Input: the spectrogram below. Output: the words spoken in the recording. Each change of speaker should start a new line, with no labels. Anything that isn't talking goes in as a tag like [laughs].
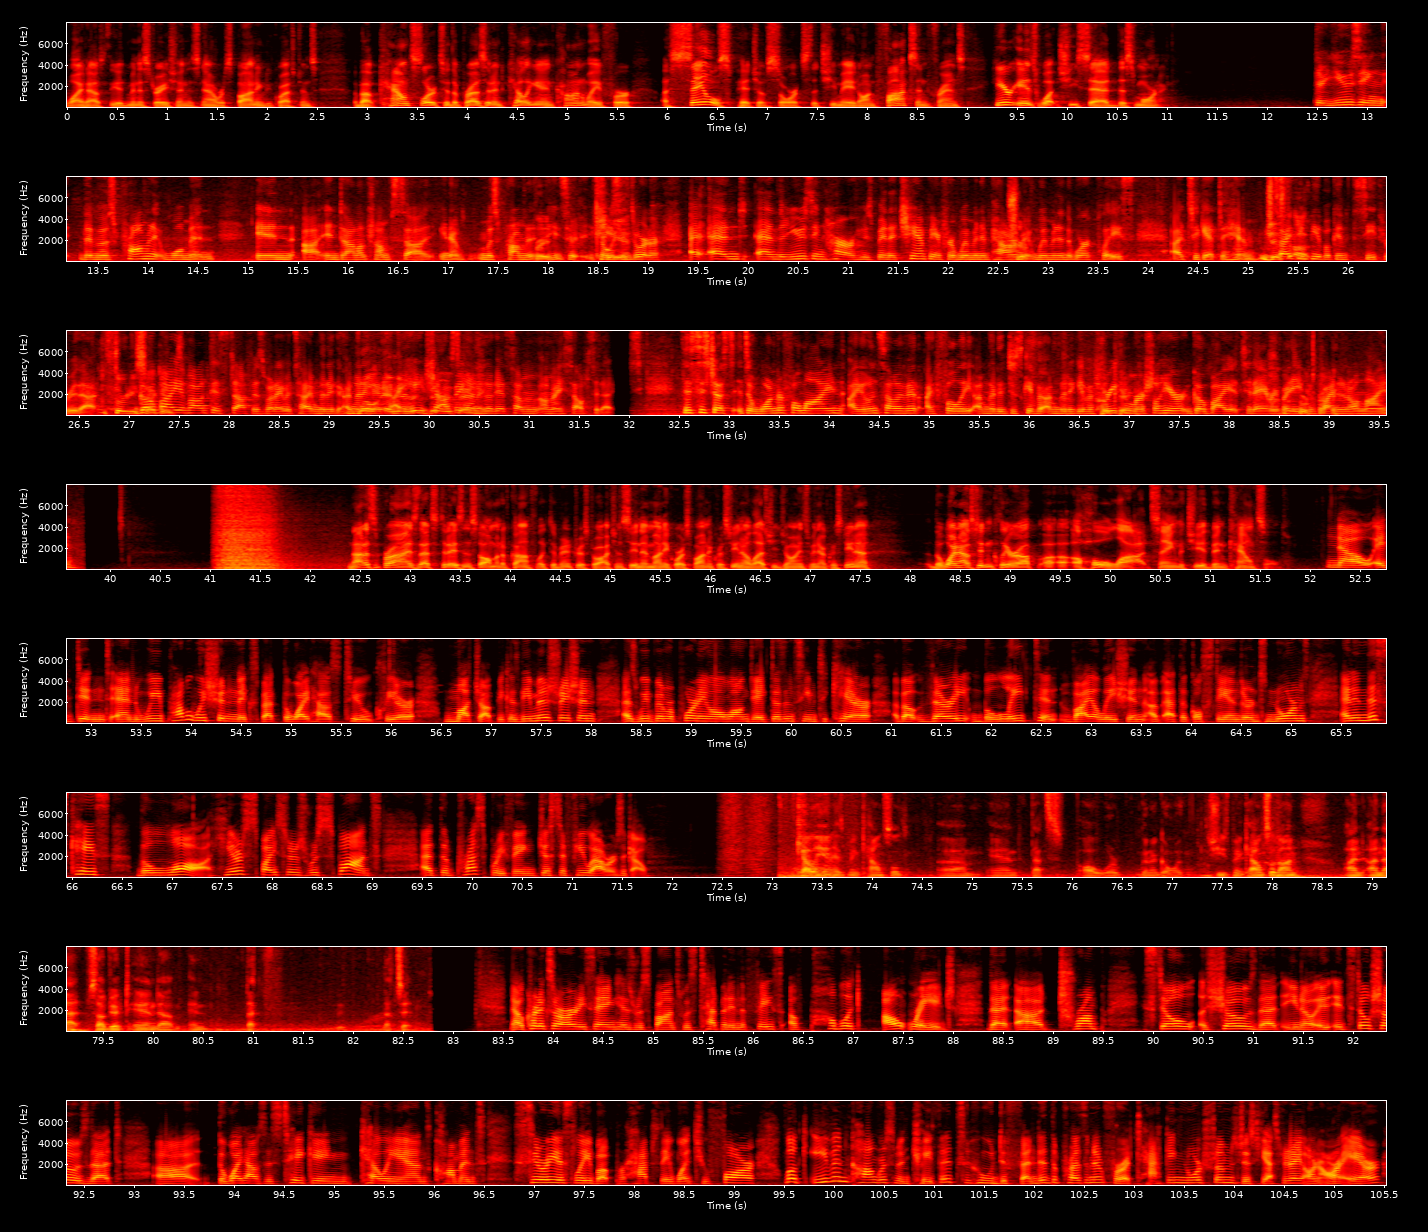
White House, the administration is now responding to questions about counselor to the president, Kellyanne Conway, for a sales pitch of sorts that she made on Fox and Friends. Here is what she said this morning.
They're using the most prominent woman in uh, in Donald Trump's, uh, you know, most prominent.
Right.
He's she's his daughter, and and they're using her, who's been a champion for women empowerment,
Sure.
women in the workplace, uh, to get to him.
Just,
so I think
uh,
people can see through that.
30
Go buy. Ivanka's stuff is what I would tell. I'm gonna. I'm gonna.
Well,
get, I
there-
hate shopping. I'm gonna go get some on myself today. This is just. It's a wonderful line. I own some of it. I fully. I'm gonna just give it. I'm gonna give a free
Okay.
commercial here. Go buy it today, everybody. You can find [laughs] it online.
Not a surprise. That's today's installment of Conflict of Interest Watch. And CNN Money correspondent Cristina Alesci joins me now. Cristina, the White House didn't clear up a- a whole lot, saying that she had been counseled.
No, it didn't. And we probably shouldn't expect the White House to clear much up because the administration, as we've been reporting all along, Jake, doesn't seem to care about very blatant violation of ethical standards, norms, and in this case, the law. Here's Spicer's response at the press briefing just a few hours ago.
Kellyanne has been counseled, um, and that's all we're going to go with. She's been counseled on, on, on that subject, and um, and that's that's it.
Now, critics are already saying his response was tepid in the face of public outrage. That uh, Trump still shows that, you know, it, it still shows that uh, the White House is taking Kellyanne's comments seriously, but perhaps they went too far. Look, even Congressman Chaffetz, who defended the president for attacking Nordstrom's just yesterday on our air,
